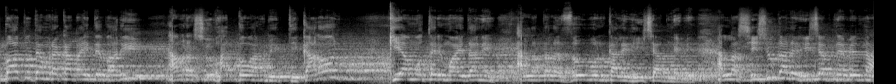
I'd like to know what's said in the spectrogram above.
ইবাদতে আমরা কাটাইতে পারি, আমরা সৌভাগ্যবান ব্যক্তি। কারণ কিয়ামতের ময়দানে আল্লাহ তালা যৌবনকালের হিসাব নেবে। আল্লাহ শিশুকালের হিসাব নেবেন না,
